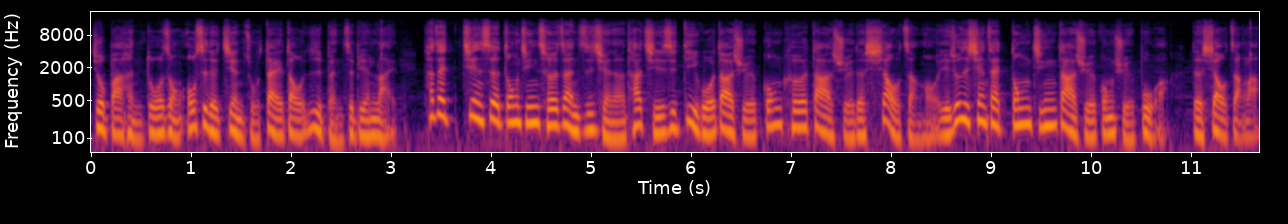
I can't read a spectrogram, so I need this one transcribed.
就把很多这种欧式的建筑带到日本这边来。他在建设东京车站之前呢，他其实是帝国大学工科大学的校长哦，也就是现在东京大学工学部啊的校长啦。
